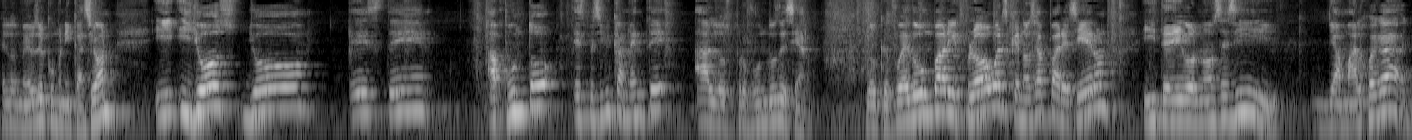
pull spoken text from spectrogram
en los medios de comunicación. Y, y yo, yo, este, apunto específicamente a los profundos de Seattle. Lo que fue Dunbar y Flowers que no se aparecieron. Y te digo, no sé si Yamal juega.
